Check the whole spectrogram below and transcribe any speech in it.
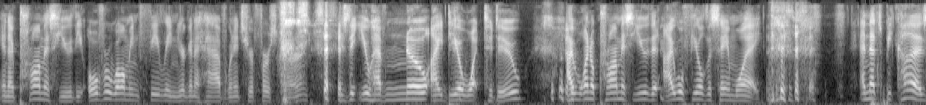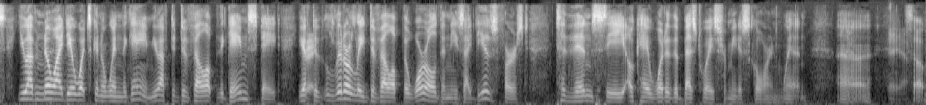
and I promise you, the overwhelming feeling you're going to have when it's your first turn is that you have no idea what to do. I want to promise you that I will feel the same way. and that's because you have no idea what's going to win the game. You have to develop the game state. You have right. to literally develop the world and these ideas first to then see, okay, what are the best ways for me to score and win? Uh, yeah, yeah. So,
